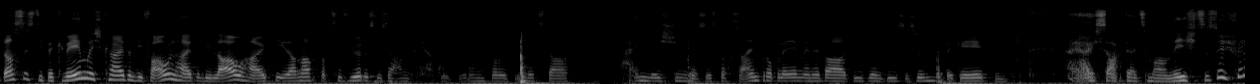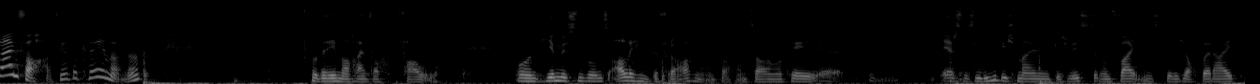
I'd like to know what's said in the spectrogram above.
das ist die Bequemlichkeit und die Faulheit und die Lauheit, die danach dazu führt, dass wir sagen, naja gut, warum soll ich mich jetzt da einmischen? Das ist doch sein Problem, wenn er da diese diese Sünde begeht. Und naja, ich sage da jetzt mal nichts. Das ist viel einfacher, viel bequemer. Ne? Oder eben auch einfach faul. Und hier müssen wir uns alle hinterfragen einfach und sagen, okay, äh, erstens liebe ich meine Geschwister und zweitens bin ich auch bereit,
